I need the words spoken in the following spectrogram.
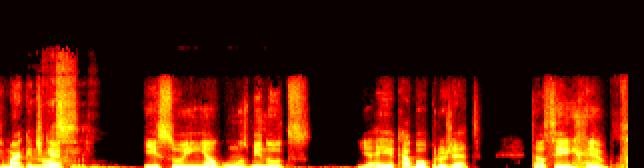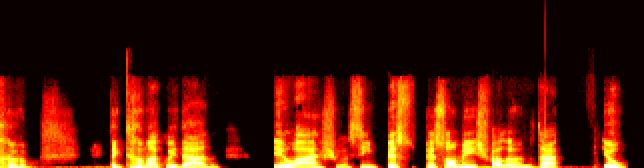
o market Nossa. cap. Isso em alguns minutos. E aí acabou o projeto. Então, assim, tem que tomar cuidado eu acho, assim, pessoalmente falando, tá? Eu,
